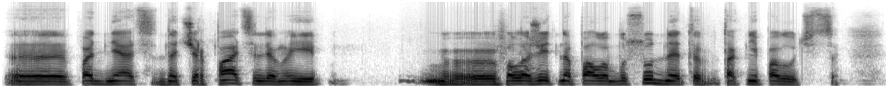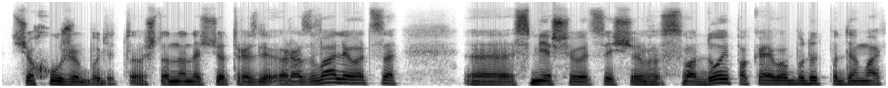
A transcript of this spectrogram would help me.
э, поднять начерпателем и э, положить на палубу судна, это так не получится. Еще хуже будет, потому что оно начнет разваливаться, э, смешиваться еще с водой, пока его будут поднимать.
